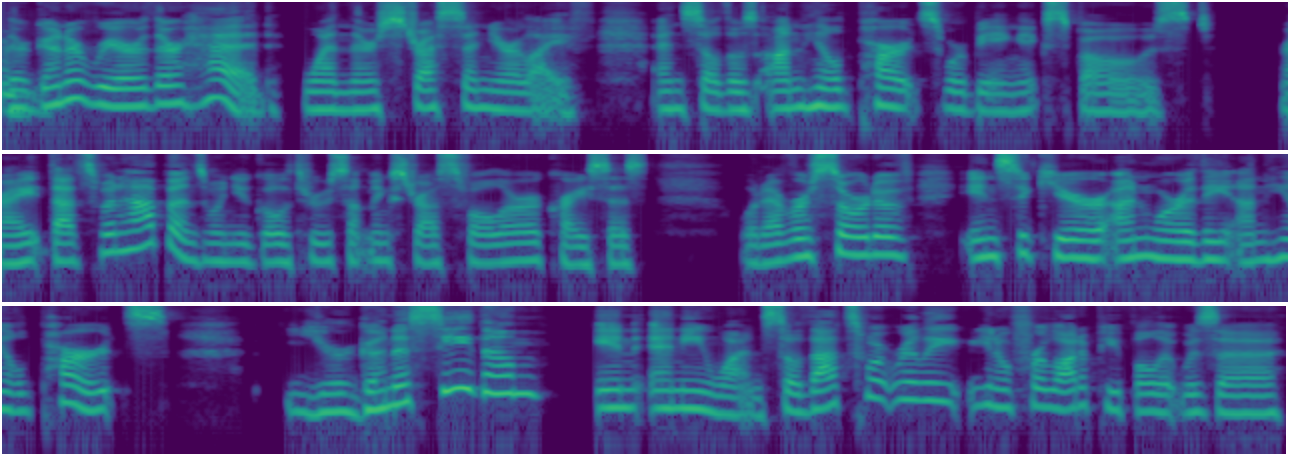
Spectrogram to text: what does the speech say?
they're going to rear their head when there's stress in your life. And so those unhealed parts were being exposed, right? That's what happens when you go through something stressful or a crisis. Whatever sort of insecure, unworthy, unhealed parts, you're going to see them in anyone. So that's what really, you know, for a lot of people it was a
